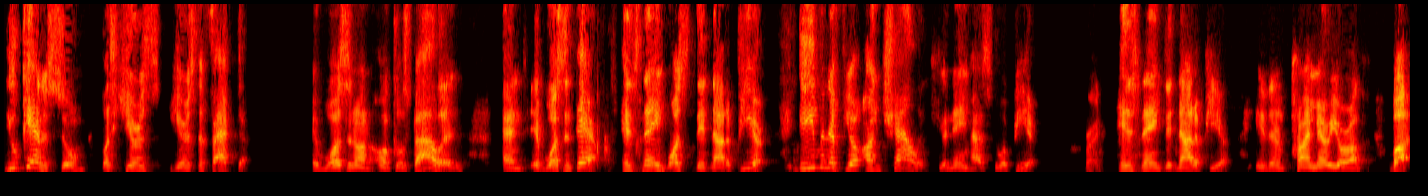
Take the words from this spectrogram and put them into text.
You can't assume, but here's here's the factor. It wasn't on Uncle's ballot, and it wasn't there. His name was did not appear. Even if you're unchallenged, your name has to appear. Right. His name did not appear, either in primary or other. But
